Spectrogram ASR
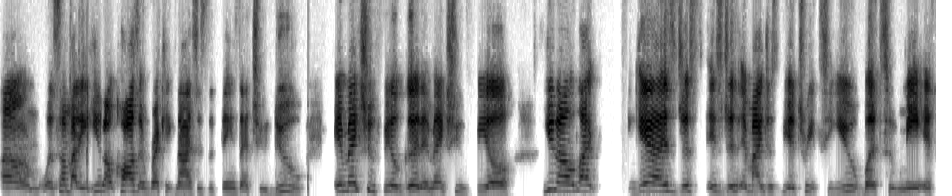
Um, when somebody you know calls and recognizes the things that you do, it makes you feel good. It makes you feel, you know, like yeah, it's just it's just it might just be a treat to you, but to me, it's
